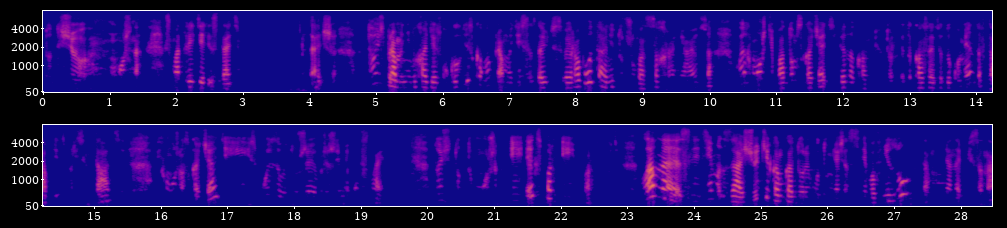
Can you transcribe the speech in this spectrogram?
Тут еще можно смотреть и листать дальше. То есть прямо не выходя из Google диска, вы прямо здесь создаете свои работы, они тут же у вас сохраняются. Вы их можете потом скачать себе на компьютер. Это касается документов, таблиц, презентаций. Их можно скачать и использовать уже в режиме офлайн. То есть тут может и экспорт, и импорт быть. Главное, следим за счетчиком, который вот у меня сейчас слева внизу, там у меня написано,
